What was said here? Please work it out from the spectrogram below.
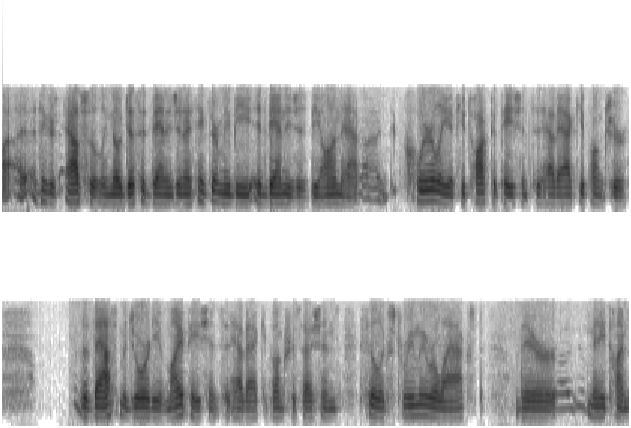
I, think there's absolutely no disadvantage, and I think there may be advantages beyond that. Uh, clearly, if you talk to patients that have acupuncture, the vast majority of my patients that have acupuncture sessions feel extremely relaxed. They're many times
